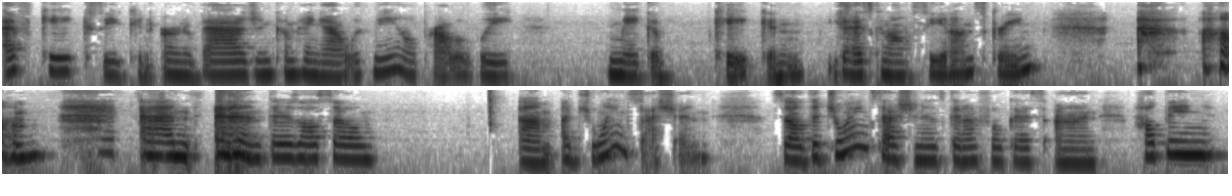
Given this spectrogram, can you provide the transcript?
FCAIC, so you can earn a badge and come hang out with me. I'll probably make a cake, and you guys can all see it on screen. um, and there's also um, a join session. So the join session is going to focus on helping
